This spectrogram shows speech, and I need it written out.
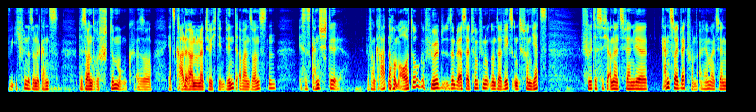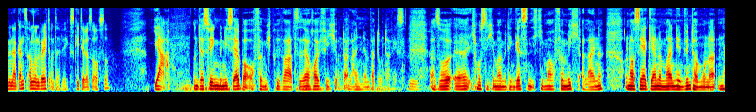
wie ich finde, so eine ganz besondere Stimmung. Also jetzt gerade hören wir natürlich den Wind, aber ansonsten ist es ganz still. Wir waren gerade noch im Auto, gefühlt sind wir erst seit fünf Minuten unterwegs und schon jetzt fühlt es sich an, als wären wir ganz weit weg von allem, als wären wir in einer ganz anderen Welt unterwegs. Geht dir das auch so? Ja, und deswegen bin ich selber auch für mich privat sehr häufig und allein im Watt unterwegs. Mhm. Also äh, ich muss nicht immer mit den Gästen, ich gehe mal auch für mich alleine und auch sehr gerne mal in den Wintermonaten.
